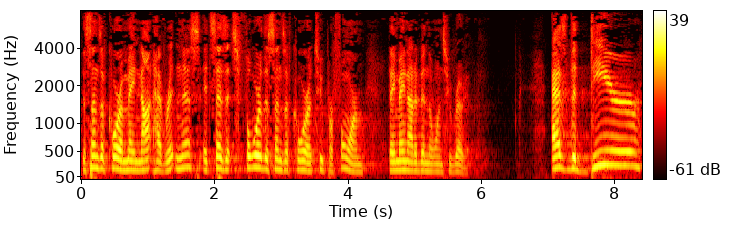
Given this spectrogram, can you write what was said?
the sons of Korah may not have written this. It says it's for the sons of Korah to perform. They may not have been the ones who wrote it. As the deer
